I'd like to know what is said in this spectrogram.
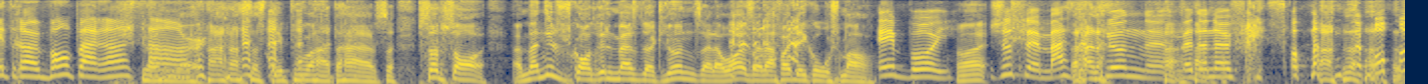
être un bon parent sans comme- eux? Ah non, ça, c'était épouvantable. Ça, ça son... Un moment donné, je vous conterai le masque de clown, vous allez voir, vous allez faire des cauchemars. Eh boy. Ouais. Juste le masque Ah, de non. clown euh, me donne un frisson dans le dos.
